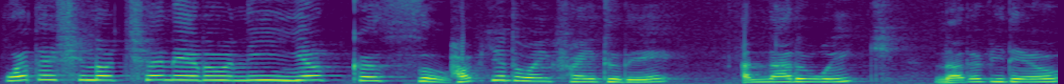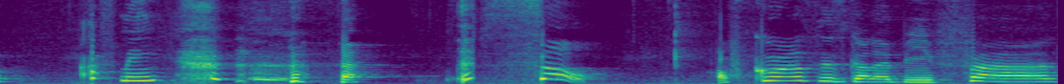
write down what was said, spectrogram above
watashi no channel ni yokoso. Hope you're doing fine today. Another week, another video of me. so, of course it's gonna be fun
